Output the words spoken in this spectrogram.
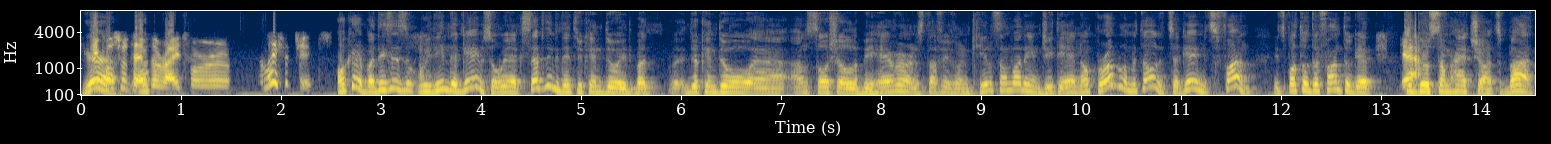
Yeah, people should have okay. the right for relationships. Okay, but this is within the game, so we're accepting that you can do it, but you can do uh, unsocial behavior and stuff, even kill somebody in GTA, no problem at all. It's a game, it's fun. It's part of the fun to get Yeah. to do some headshots. But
